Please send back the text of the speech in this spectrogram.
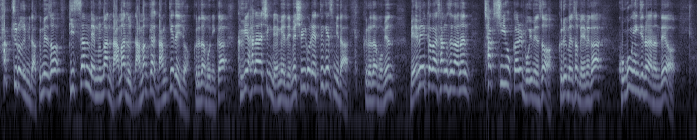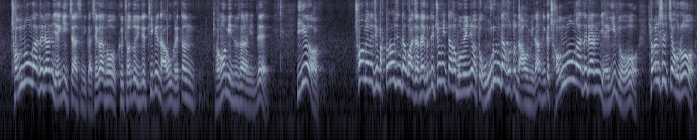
확 줄어듭니다. 그러면서 비싼 매물만 남아, 남게, 남게 되죠. 그러다 보니까 그게 하나씩 매매되면 실거래에 뜨겠습니다. 그러다 보면 매매가가 상승하는 착시 효과를 보이면서 그러면서 매매가 고공행진을 하는데요. 전문가들이라는 얘기 있지 않습니까? 제가 뭐 그 저도 이제 TV에 나오고 그랬던 경험이 있는 사람인데 이게요. 처음에는 지금 막 떨어진다고 하잖아요. 근데 좀 있다가 보면요. 또 오른다고 또 나옵니다. 그러니까 전문가들이라는 얘기도 현실적으로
